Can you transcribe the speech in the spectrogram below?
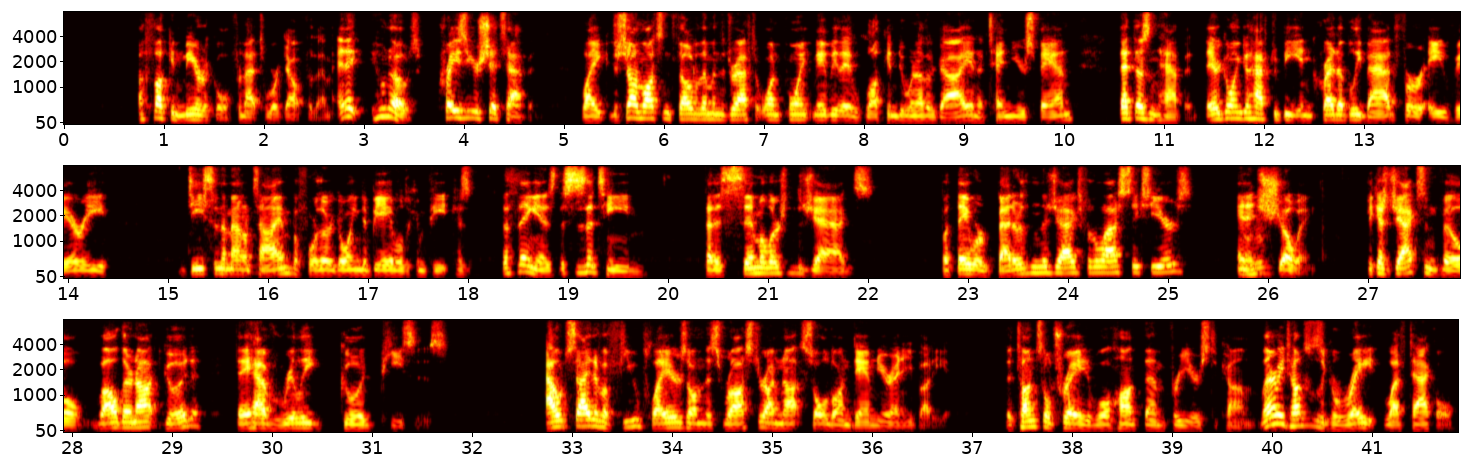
a fucking miracle for that to work out for them. And it who knows? Crazier shit's happened. Like Deshaun Watson fell to them in the draft at one point. Maybe they luck into another guy in a 10 year span. That doesn't happen. They're going to have to be incredibly bad for a very decent amount of time before they're going to be able to compete. Because the thing is, this is a team that is similar to the Jags, but they were better than the Jags for the last six years, and it's Mhm. showing. Because Jacksonville, while they're not good, they have really good pieces. Outside of a few players on this roster, I'm not sold on damn near anybody. The Tunsil trade will haunt them for years to come. Larry Tunsil is a great left tackle.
